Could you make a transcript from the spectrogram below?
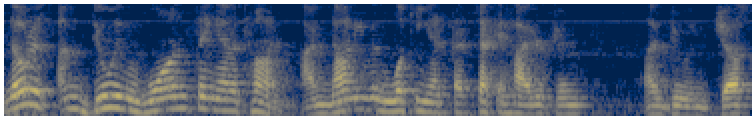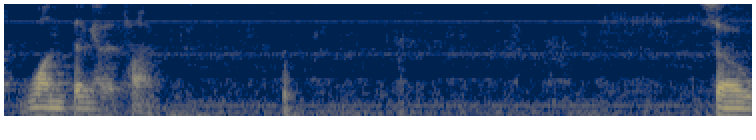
Notice I'm doing one thing at a time. I'm not even looking at that second hydrogen. I'm doing just one thing at a time. So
